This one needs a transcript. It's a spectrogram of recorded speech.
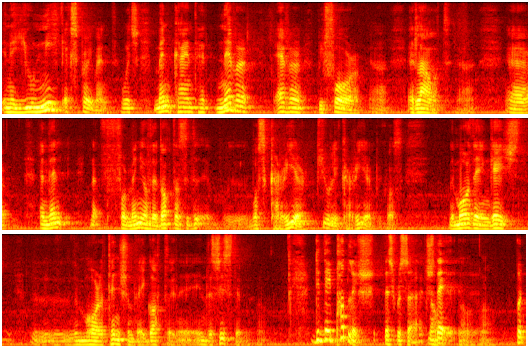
in a unique experiment which mankind had never ever before uh, allowed. Uh, uh, and then for many of the doctors it was career, purely career, because the more they engaged, the more attention they got in, in the system. Did they publish this research? No, they, no, no. But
